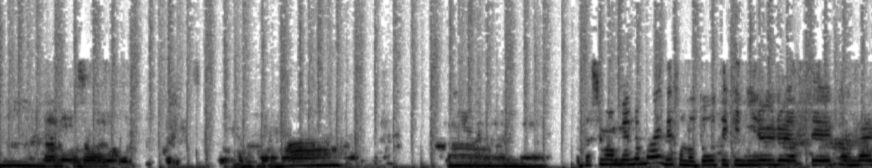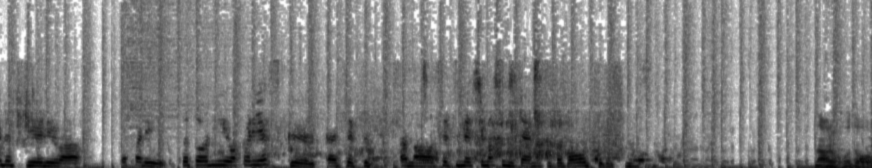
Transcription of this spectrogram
うん、なるほど。なるほどな。うん。私も目の前でその動的にいろいろやって考えるっていうよりは、やっぱり一通り分かりやすく解説あの説明しますみたいなことが多い気がします。なるほど。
